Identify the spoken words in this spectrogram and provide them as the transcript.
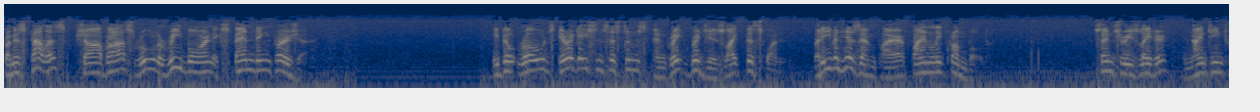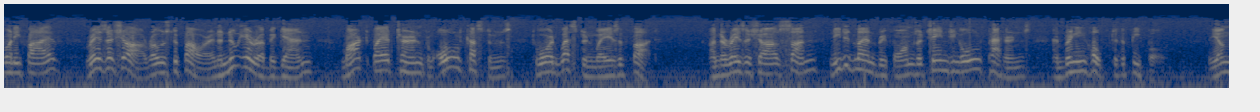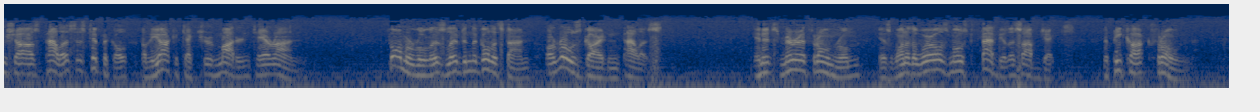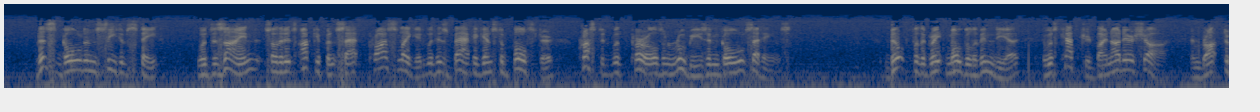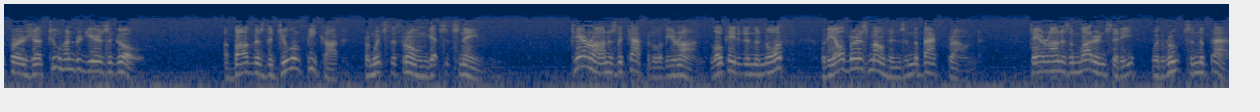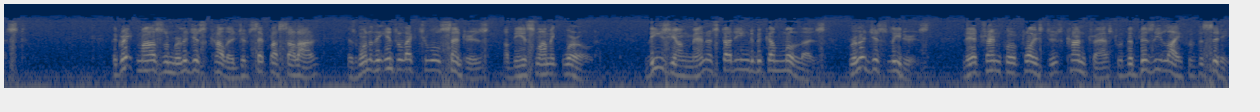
From his palace, Shah Abbas ruled a reborn, expanding Persia. He built roads, irrigation systems, and great bridges like this one, but even his empire finally crumbled. Centuries later, in 1925, Reza Shah rose to power and a new era began, marked by a turn from old customs toward Western ways of thought. Under Reza Shah's son, needed land reforms are changing old patterns and bringing hope to the people. The young Shah's palace is typical of the architecture of modern Tehran. Former rulers lived in the Golestan, or Rose Garden Palace. In its mirror throne room is one of the world's most fabulous objects, the Peacock Throne. This golden seat of state was designed so that its occupant sat cross-legged with his back against a bolster crusted with pearls and rubies in gold settings. Built for the great mogul of India, it was captured by Nadir Shah and brought to Persia 200 years ago. Above is the jeweled peacock from which the throne gets its name. Tehran is the capital of Iran, located in the north with the Elburz Mountains in the background. Tehran is a modern city with roots in the past. The great Muslim religious college of Sepah Salar is one of the intellectual centers of the Islamic world. These young men are studying to become mullahs, religious leaders. Their tranquil cloisters contrast with the busy life of the city.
